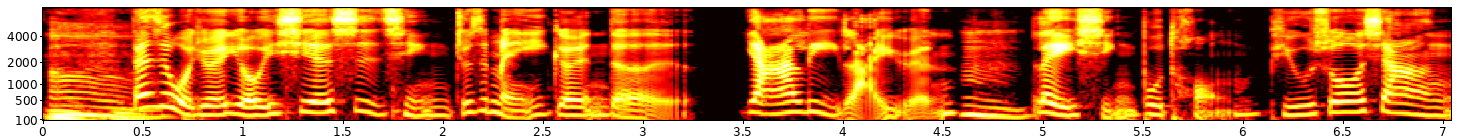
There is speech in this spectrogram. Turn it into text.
嗯，但是我觉得有一些事情，就是每一个人的压力来源，嗯，类型不同。比如说像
